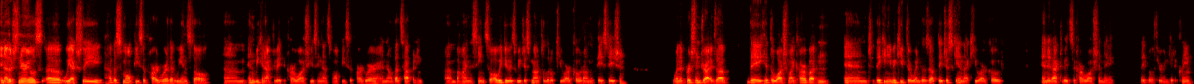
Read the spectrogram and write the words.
In other scenarios, uh, we actually have a small piece of hardware that we install um, and we can activate the car wash using that small piece of hardware. And now that's happening um, behind the scenes. So all we do is we just mount a little QR code on the pay station. When the person drives up, they hit the wash my car button and they can even keep their windows up. They just scan that QR code and it activates the car wash and they they go through and get it clean.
